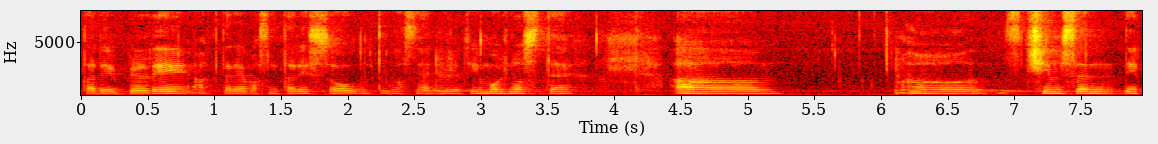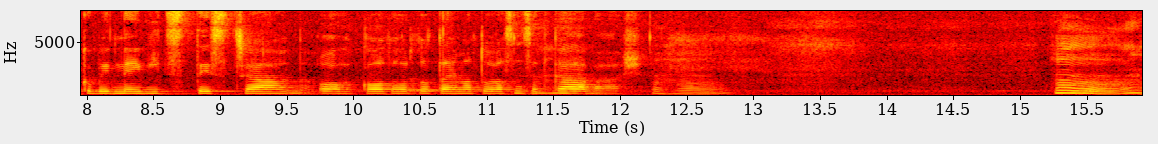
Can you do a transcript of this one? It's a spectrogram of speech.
tady byly a které vlastně tady jsou, to vlastně ať už na těch možnostech, a, a s čím se jakoby nejvíc ty třeba okolo tohoto tématu vlastně setkáváš. Uh-huh. Hmm.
